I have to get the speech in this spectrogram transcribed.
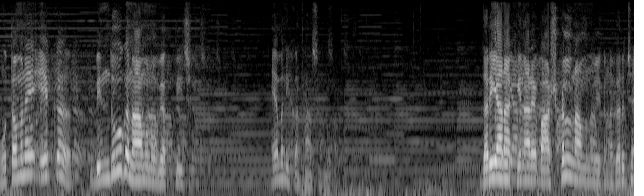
હું તમને એક બિંદુક નામનો વ્યક્તિ છે. એમની કથા સંભળાવું દરિયાના કિનારે બાષ્કલ નામનું એક નગર છે.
